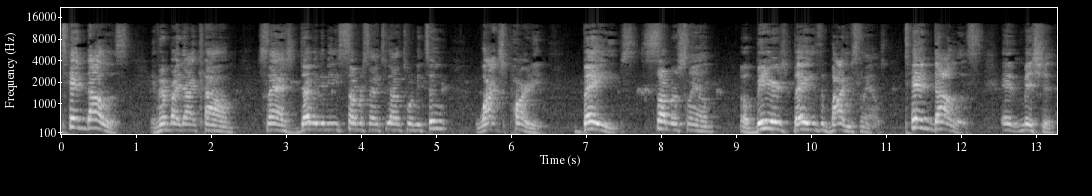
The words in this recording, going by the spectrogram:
Ten dollars. Eventbrite.com slash WWE SummerSlam 2022 watch party, babes, SummerSlam, uh, beers, babes, and body slams. Ten dollars admission.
